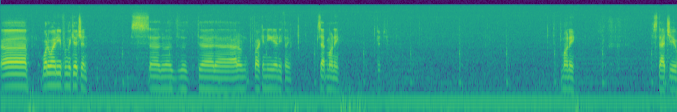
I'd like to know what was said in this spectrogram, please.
Uh, what do I need from the kitchen? Uh, da- da- I don't fucking need anything. Except money. Good. Money. Statue.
